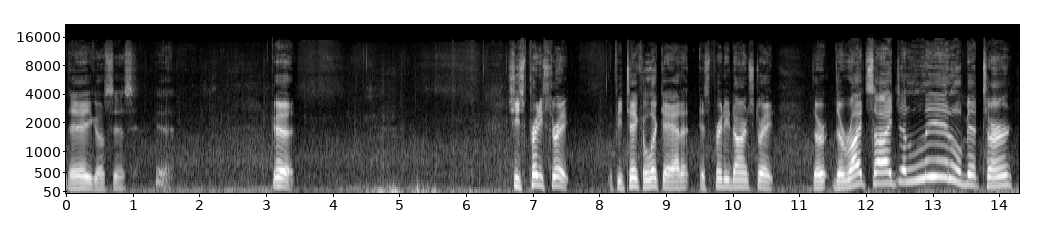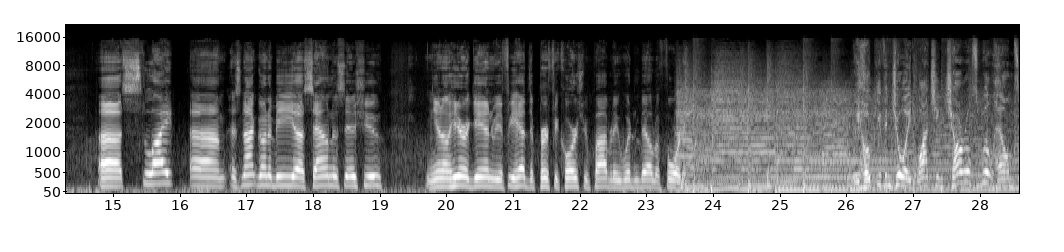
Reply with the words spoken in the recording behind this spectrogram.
There you go, sis. Good. Good. She's pretty straight. If you take a look at it, it's pretty darn straight. The, the right side's a little bit turned. Uh, slight, um, it's not going to be a soundness issue. You know, here again, if you had the perfect horse, you probably wouldn't be able to afford it. We hope you've enjoyed watching Charles Wilhelm's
